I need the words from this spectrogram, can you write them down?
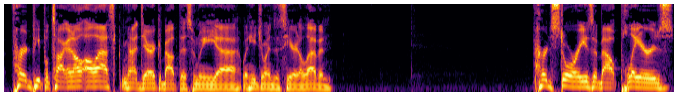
I've heard people talk, and I'll, I'll, ask Matt Derrick about this when we uh, when he joins us here at eleven. Heard stories about players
